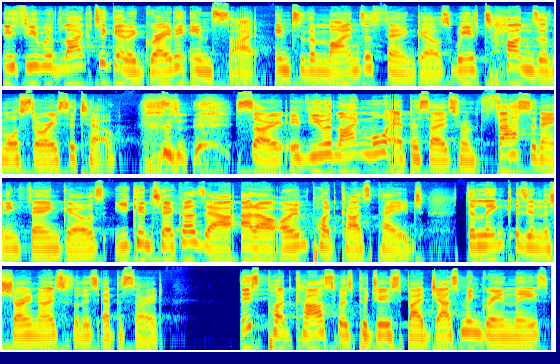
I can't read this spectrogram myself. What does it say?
If you would like to get a greater insight into the minds of fangirls, we have tons of more stories to tell. so, if you would like more episodes from fascinating fangirls, you can check us out at our own podcast page. The link is in the show notes for this episode. This podcast was produced by Jasmine Greenlees,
